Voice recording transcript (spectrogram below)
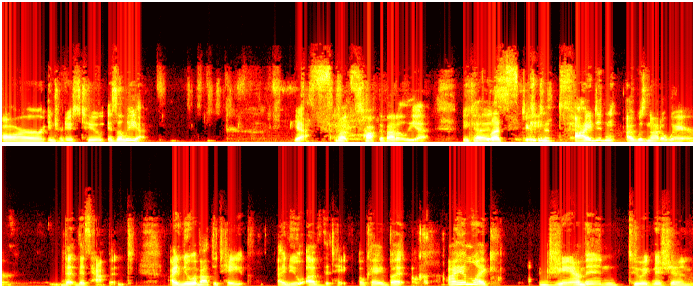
are introduced to is Aaliyah. Yes. Let's talk about Aaliyah because let's do it. I didn't I was not aware that this happened. I knew about the tape. I knew of the tape okay? But I am like jamming to ignition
